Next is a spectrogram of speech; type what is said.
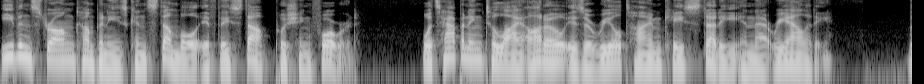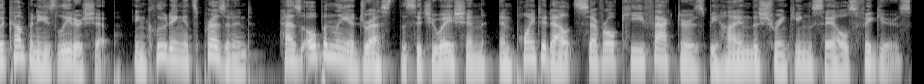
Even strong companies can stumble if they stop pushing forward. What's happening to Li Auto is a real-time case study in that reality. The company's leadership, including its president, has openly addressed the situation and pointed out several key factors behind the shrinking sales figures.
